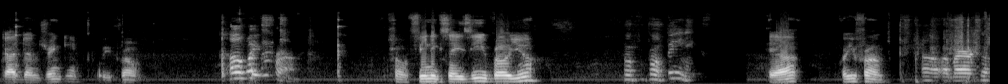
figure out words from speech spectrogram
Got done drinking. Where you from? Oh, where you from? From Phoenix, AZ, bro. You? From, from Phoenix, Yeah. Where you from? uh, America.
